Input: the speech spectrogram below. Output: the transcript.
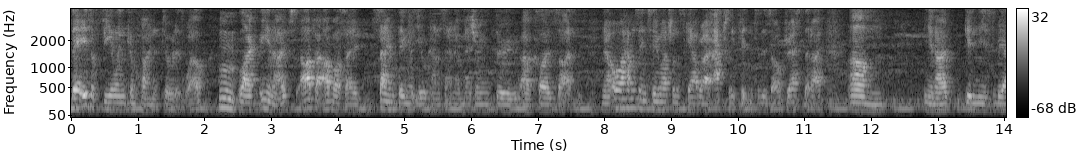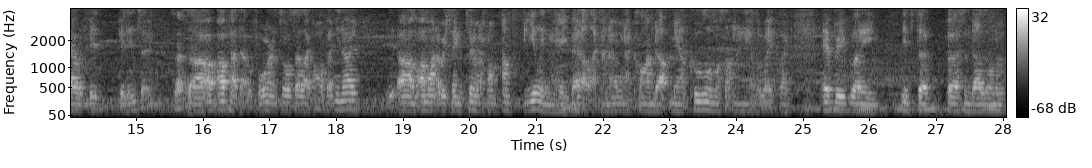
there is a feeling component to it as well. Hmm. Like you know, I've, I've also same thing that you were kind of saying, of measuring through uh, clothes sizes. You know, oh, I haven't seen too much on the scale, but I actually fit into this old dress that I, um, you know, didn't used to be able to fit fit into. So I've, I've had that before, and it's also like, oh, but you know, um, I might not be seeing too much, but I'm, I'm feeling a heap better. Like I know when I climbed up Mount Coolum or something the other week, like every bloody Insta person does on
